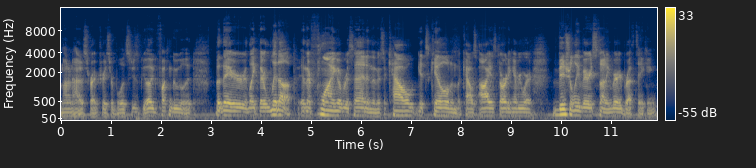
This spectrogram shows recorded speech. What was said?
I don't know how to describe tracer bullets. Just like, fucking Google it. But they're like they're lit up and they're flying over his head, and then there's a cow gets killed, and the cow's eye is darting everywhere. Visually very stunning, very breathtaking.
